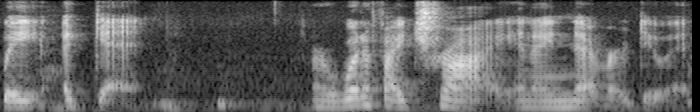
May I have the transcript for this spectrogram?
weight again? Or what if I try and I never do it?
